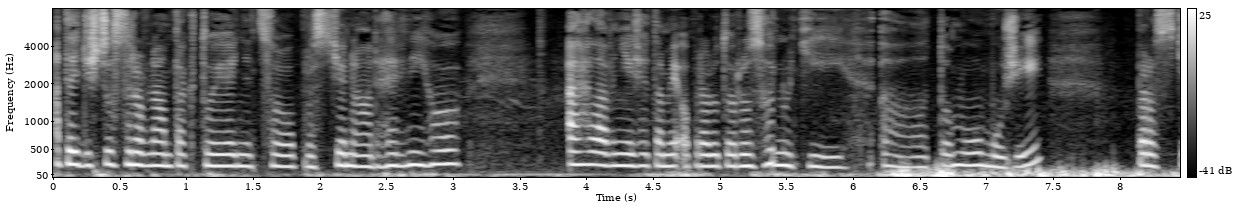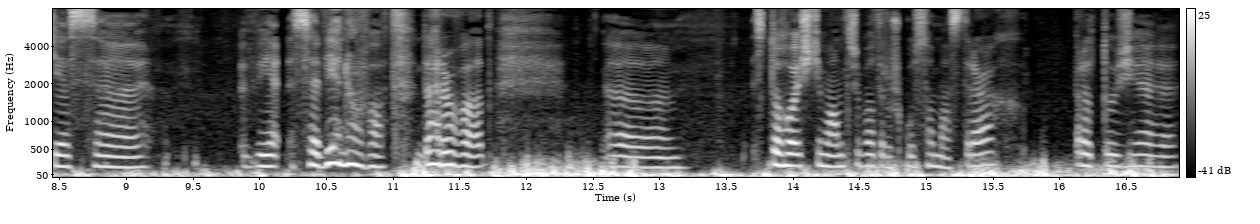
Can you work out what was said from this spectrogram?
a teď, když to srovnám, tak to je něco prostě nádherného. A hlavně, že tam je opravdu to rozhodnutí uh, tomu muži prostě se, vě, se věnovat, darovat. Uh, z toho ještě mám třeba trošku sama strach, protože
